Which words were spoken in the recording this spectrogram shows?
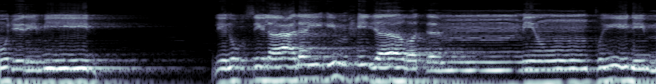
مجرمين لنرسل عليهم حجارة من طين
